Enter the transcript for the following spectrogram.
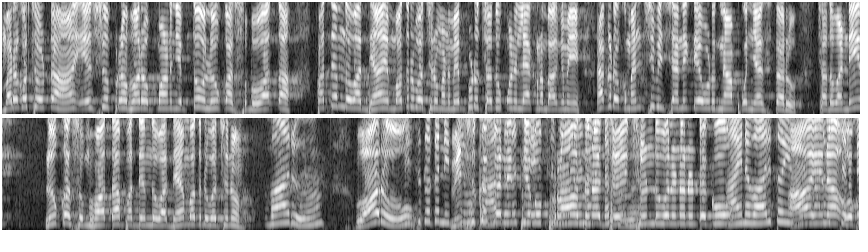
మరొక చోట యేసు ప్రభు రూపాన్ని చెప్తూ లూకా శుభవార్త పద్దెనిమిదవ అధ్యాయం మొదటి వచ్చిన మనం ఎప్పుడు చదువుకొని లేఖన భాగమే. అక్కడ ఒక మంచి విషయాన్ని దేవుడు జ్ఞాపకం చేస్తారు. చదవండి. లూకా శుభవార్త పద్దెనిమిదవ అధ్యాయం మొదటి వచనం. వారు వారు విసుకక నిత్యము ప్రార్థన చేయుచుండు వలననుటకు ఆయన వారితో ఆయన ఒక.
